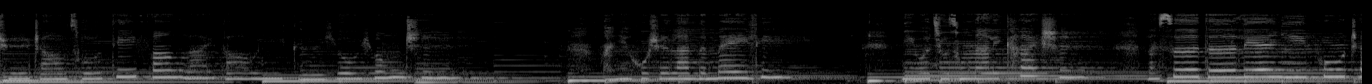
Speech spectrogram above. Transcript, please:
却找错地方来到一个游泳池。满眼湖水蓝的美丽，你我就从那里开始。蓝色的涟漪铺展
